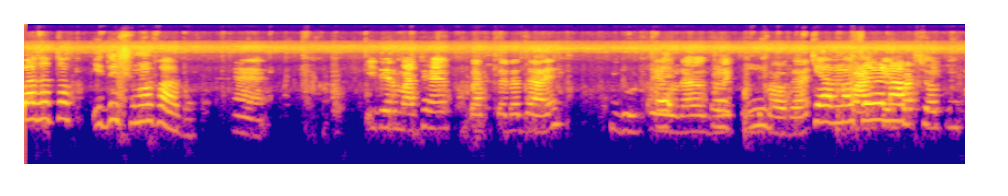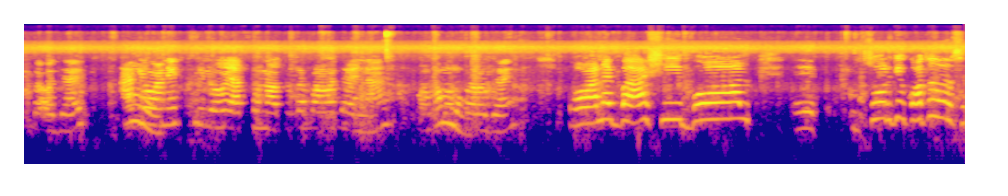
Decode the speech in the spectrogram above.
বাজার তো ঈদের সময় পাওয়া যায়। হ্যাঁ। ঈদের মাঠে বাচ্চারা যায়। ঘুরতে ওরা ওগুলো এ- পাওয়া যায় পার্কের পাশেও কিনতে পাওয়া যায় আগে অনেক ছিল এখন অতটা পাওয়া যায় না কম কম পাওয়া যায় অনেক বাসি বল চোরকে কত আছে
